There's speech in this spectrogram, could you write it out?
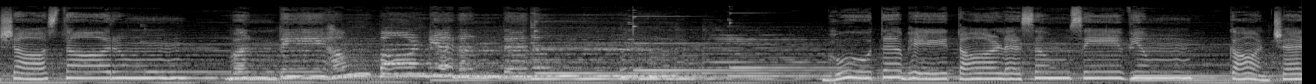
किरातरूपशास्तारम् वन्देऽहं पाण्ड्यनन्दनम्। भूतभेताळसंसेव्यं काञ्चनाद्रिनिभाननम्।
